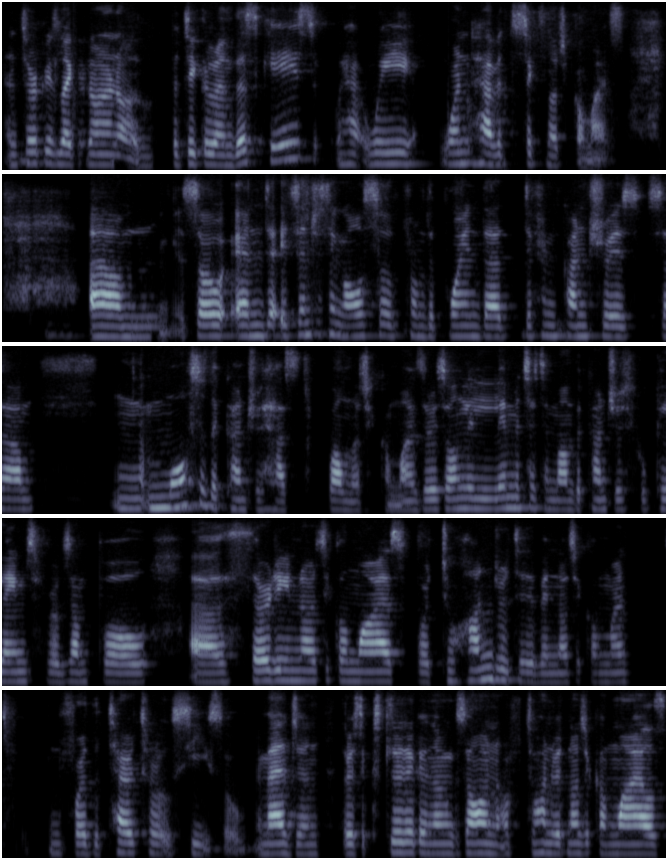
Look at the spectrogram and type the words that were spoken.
And Turkey is like, no, no, no. Particularly in this case, we, ha- we want to have it six nautical miles. Um, so, and it's interesting also from the point that different countries, um, most of the country has 12 nautical miles. There is only limited among the countries who claims, for example, uh, 30 nautical miles or 200 even nautical miles for the territorial sea. So imagine there's excluded economic zone of 200 nautical miles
